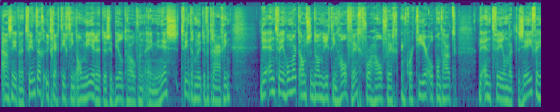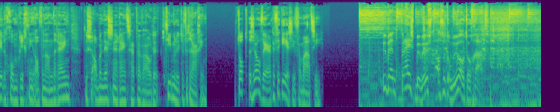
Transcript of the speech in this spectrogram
A27 Utrecht richting Almere tussen Beeldhoven en Mines 20 minuten vertraging. De N200 Amsterdam richting Halfweg voor Halfweg een kwartier op onthoud. De N207 Hillegom richting Alphen aan de Rijn tussen Abbenes en Rijnstraat 10 minuten vertraging. Tot zover de verkeersinformatie. U bent prijsbewust als het om uw auto gaat.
